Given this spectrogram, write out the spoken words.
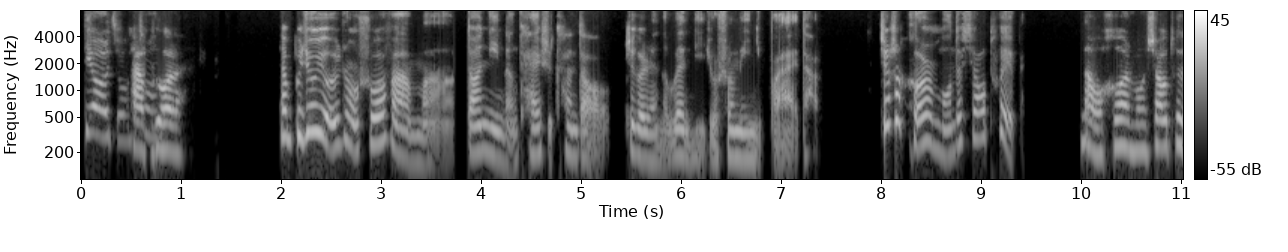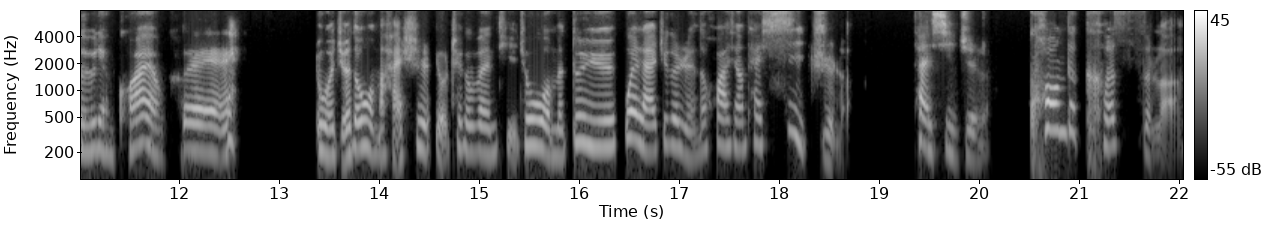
第二种。差不多了。那不就有一种说法吗？当你能开始看到这个人的问题，就说明你不爱他，就是荷尔蒙的消退呗。那我荷尔蒙消退的有点快哦。对，我觉得我们还是有这个问题，就我们对于未来这个人的画像太细致了，太细致了，框的可死了。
